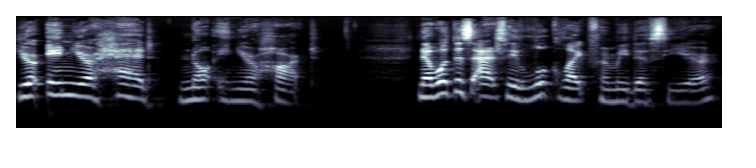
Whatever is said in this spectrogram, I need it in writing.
You're in your head, not in your heart. Now, what this actually looked like for me this year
